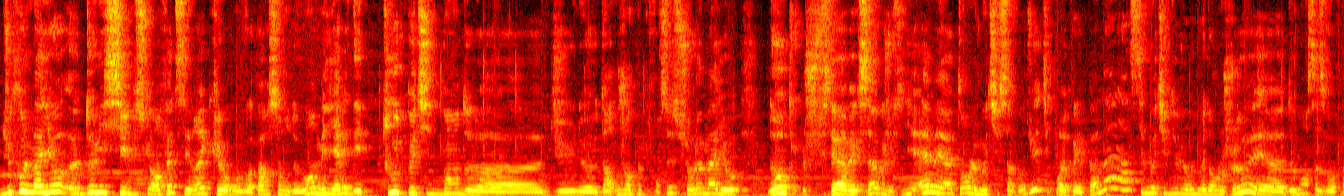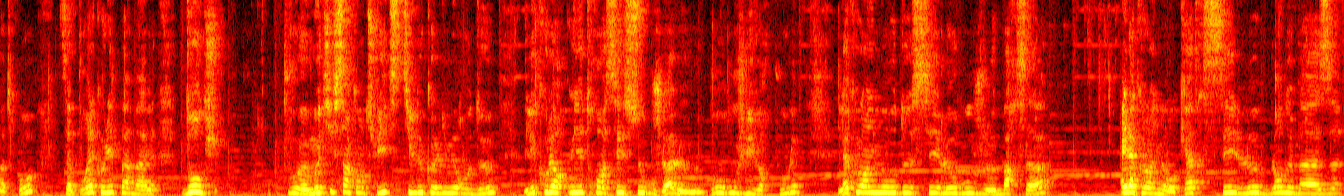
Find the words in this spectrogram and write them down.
Du coup, le maillot euh, domicile, puisque en fait, c'est vrai qu'on le voit pas forcément de loin, mais il y avait des toutes petites bandes euh, d'un rouge un peu plus foncé sur le maillot. Donc, c'est avec ça que je me suis dit, eh mais attends, le motif 58, il pourrait coller pas mal, hein, c'est le motif de l'Uruguay dans le jeu, et euh, de loin ça se voit pas trop, ça pourrait coller pas mal. Donc, motif 58, style de colle numéro 2, les couleurs 1 et 3 c'est ce rouge là, le, le, bon rouge Liverpool, la couleur numéro 2 c'est le rouge Barça, et la couleur numéro 4 c'est le blanc de base.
